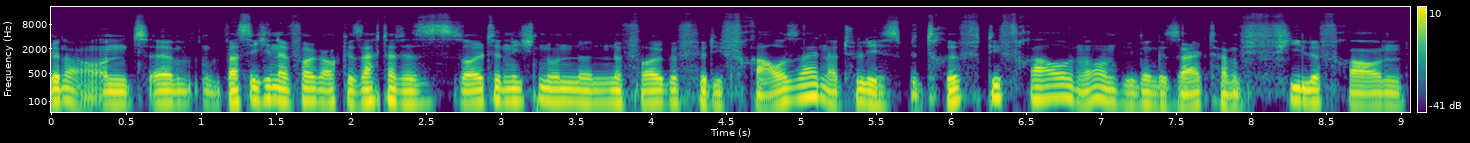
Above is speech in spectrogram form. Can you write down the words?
Genau, und äh, was ich in der Folge auch gesagt hatte, es sollte nicht nur eine Folge für die Frau sein. Natürlich, es betrifft die Frau, ne? und wie wir gesagt haben, viele Frauen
